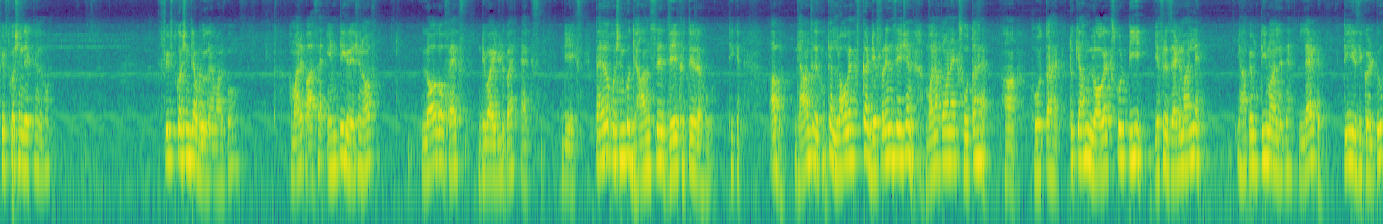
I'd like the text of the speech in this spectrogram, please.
फिफ्थ क्वेश्चन देखते हैं, देखो। फिफ्थ क्वेश्चन क्या बोल रहा है हमारे को? हमारे पास है integration of log of x divided by x d x पहले तो क्वेश्चन को ध्यान से देखते रहो, ठीक है? अब ध्यान से देखो, क्या लॉग एक्स का डिफरेंशिएशन वन अपॉन एक्स होता है? हाँ होता है। तो क्या हम लॉग एक्स को टी या फिर जेड मान लें? यहाँ पे हम टी मान लेते हैं। Let t is equal to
